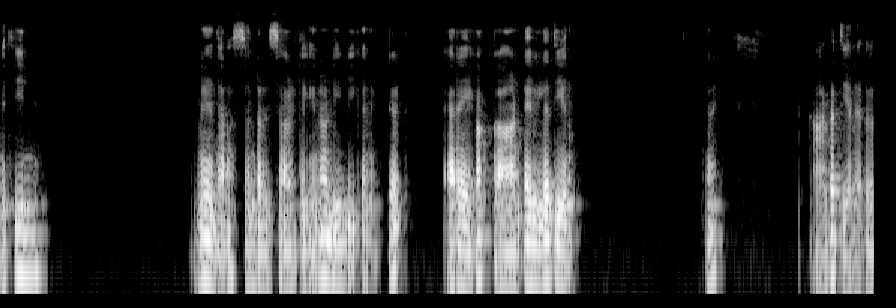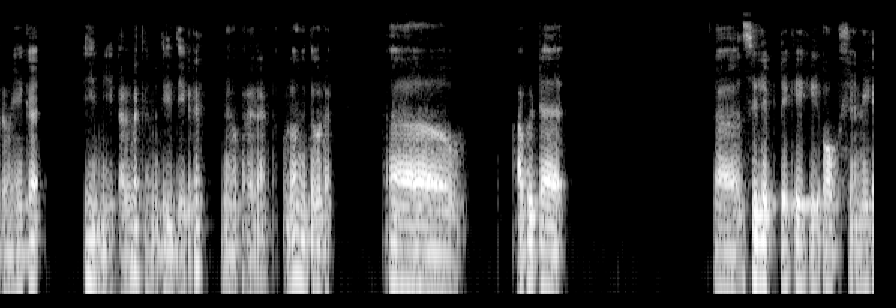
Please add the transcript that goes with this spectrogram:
මෙතින්නේ මේ දරස්සන්ට රිසල්ට ගෙන ඩබ කනෙක්ටඩ් ඇර එකක් කාන්ට විල තියෙනවා. ආට තියෙන තකට මේක ඒම කරලා කැමති විදිකට මෙම කරගන්න පුළුවන්. එතකොට අපිට සිලෙක්ට එක ඔප්ෂන් එක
